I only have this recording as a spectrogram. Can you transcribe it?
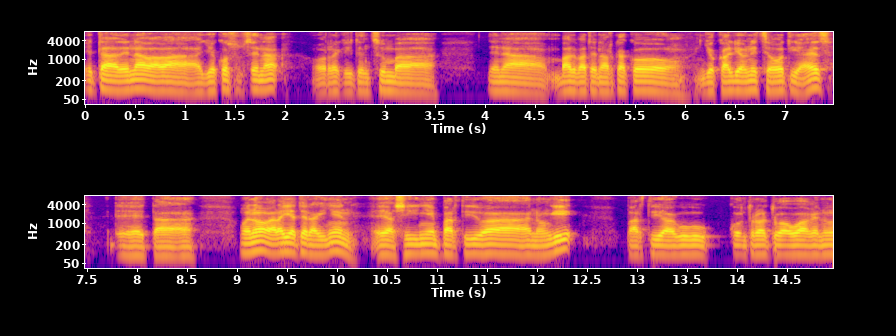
eta dena ba, ba, joko zuzena, horrek egiten zuen ba, dena bat baten aurkako jokaldi honitze gotia, ez? Eta, bueno, garai atera ginen, e, hasi ginen partidua nongi, partidua gu kontrolatuagoa genu,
